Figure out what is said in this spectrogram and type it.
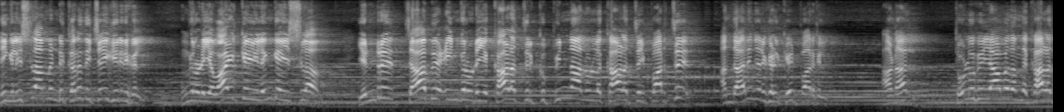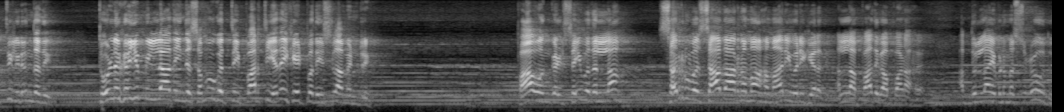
நீங்கள் இஸ்லாம் என்று கருதி செய்கிறீர்கள். உங்களுடைய வாழ்க்கையில் எங்கே இஸ்லாம்? என்று தாபியங்களுடைய காலத்திற்கு பின்னால் உள்ள காலத்தை பார்த்து அந்த அறிஞர்கள் கேட்பார்கள். ஆனால் தொழுகையாவது அந்த காலத்தில் இருந்தது. தொழுகையும் இல்லாத இந்த சமூகத்தை பார்த்து எதை கேட்பது இஸ்லாம் என்று? பாவங்கள் செய்வதெல்லாம் சர்வ சாதாரணமாக மாறி வருகிறது. அல்லாஹ் பாதுகாப்பானாக. அப்துல்லா இப்னு மஸ்ஊத்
